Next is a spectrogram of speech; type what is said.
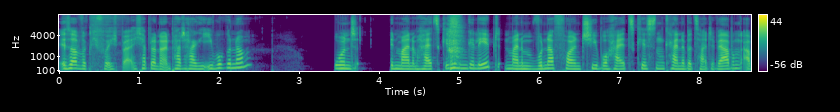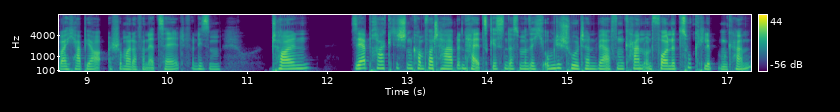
Es war wirklich furchtbar. Ich habe dann ein paar Tage Ibo genommen und in meinem Heizkissen gelebt, in meinem wundervollen Chibo Heizkissen, keine bezahlte Werbung, aber ich habe ja schon mal davon erzählt, von diesem tollen, sehr praktischen, komfortablen Heizkissen, das man sich um die Schultern werfen kann und vorne zuklippen kann.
